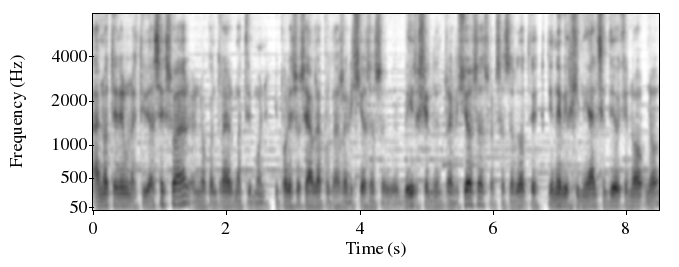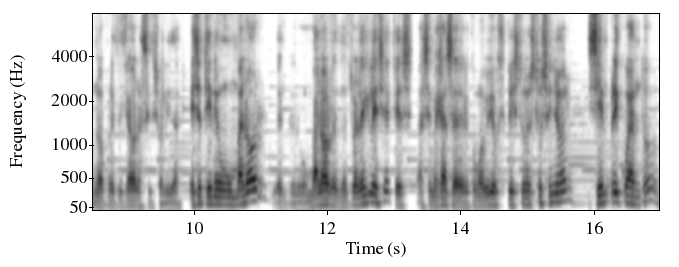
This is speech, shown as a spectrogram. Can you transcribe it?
a no tener una actividad sexual, a no contraer matrimonio. Y por eso se habla por las religiosas, vírgenes religiosas, o el sacerdote tiene virginidad en el sentido de que no, no, no ha practicado la sexualidad. Ese tiene un valor, un valor dentro de la iglesia, que es a semejanza de cómo vivió Cristo nuestro Señor, siempre y cuando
